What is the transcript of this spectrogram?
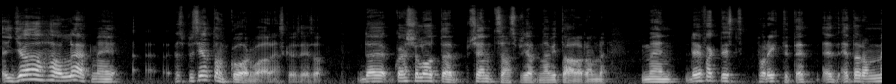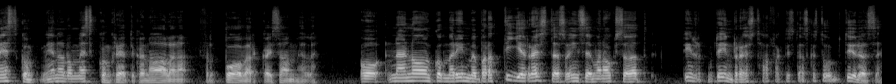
jag har lärt mig, speciellt om kårvalen ska vi säga så. Det kanske låter skämtsamt, speciellt när vi talar om det, men det är faktiskt på riktigt ett, ett, ett av de mest, en av de mest konkreta kanalerna för att påverka i samhället. Och när någon kommer in med bara tio röster så inser man också att din, din röst har faktiskt ganska stor betydelse.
